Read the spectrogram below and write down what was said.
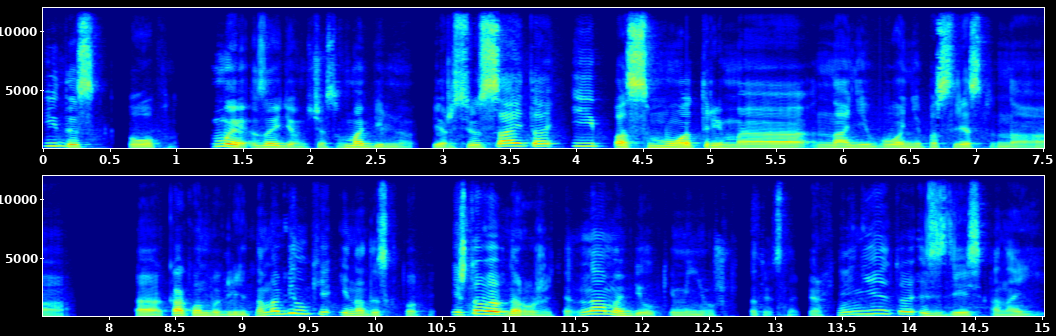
и десктопную. Мы зайдем сейчас в мобильную версию сайта и посмотрим э, на него непосредственно Э, как он выглядит на мобилке и на десктопе. И что вы обнаружите? На мобилке менюшки, соответственно, верхней нету, здесь она есть.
